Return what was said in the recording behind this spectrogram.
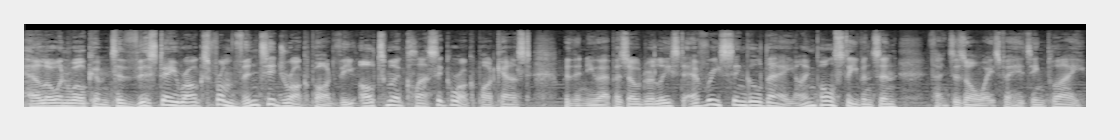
Hello and welcome to This Day Rocks from Vintage Rock Pod, the ultimate classic rock podcast, with a new episode released every single day. I'm Paul Stevenson. Thanks as always for hitting play.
